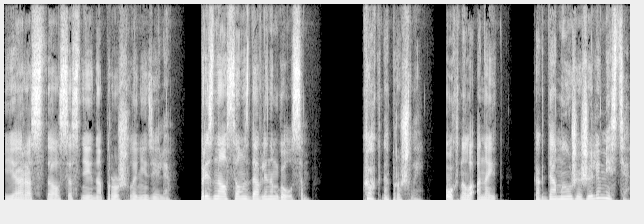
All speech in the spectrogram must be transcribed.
«Я расстался с ней на прошлой неделе», — признался он сдавленным голосом. «Как на прошлой?» — охнула Анаит. Когда мы уже жили вместе?»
